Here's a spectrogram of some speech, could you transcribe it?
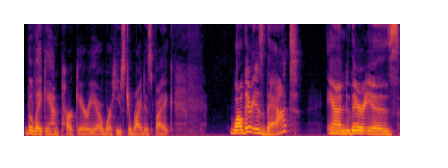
the Lake Ann Park area where he used to ride his bike. While there is that, and there is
